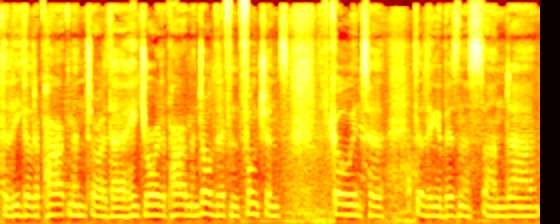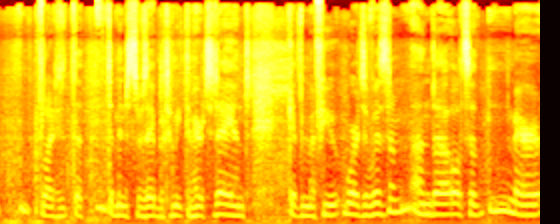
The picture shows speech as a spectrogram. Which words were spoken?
the legal department or the HR department, all the different functions that go into building a business. And uh, delighted that the Minister was able to meet them here today and give them a few words of wisdom. And uh, also Mayor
